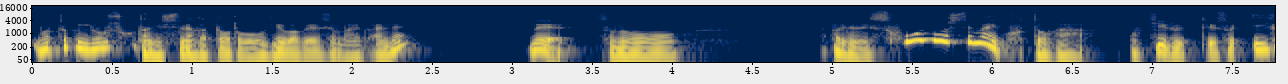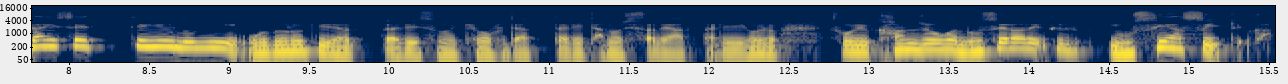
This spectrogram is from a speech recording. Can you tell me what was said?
う全く予想だにしてなかったことが起きるわけですよ、毎回ね。で、その、やっぱりね、想像してないことが起きるっていう、その意外性っていうのに驚きであったり、その恐怖であったり、楽しさであったり、いろいろそういう感情が乗せられる、乗せやすいというか、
